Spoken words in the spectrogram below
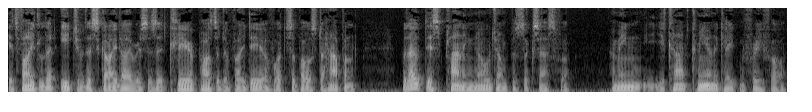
It's vital that each of the skydivers has a clear, positive idea of what's supposed to happen. Without this planning, no jump is successful. I mean, you can't communicate in free fall.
